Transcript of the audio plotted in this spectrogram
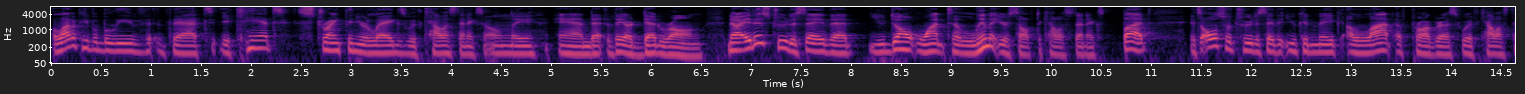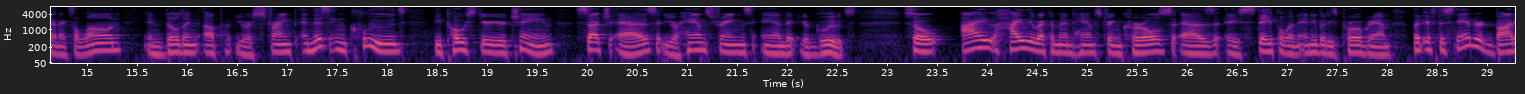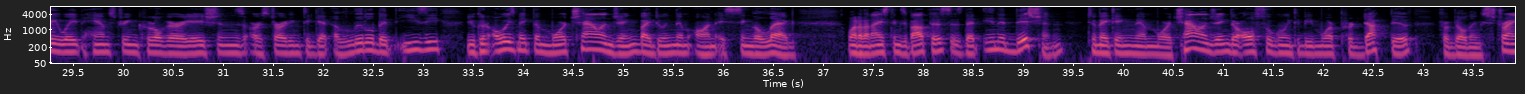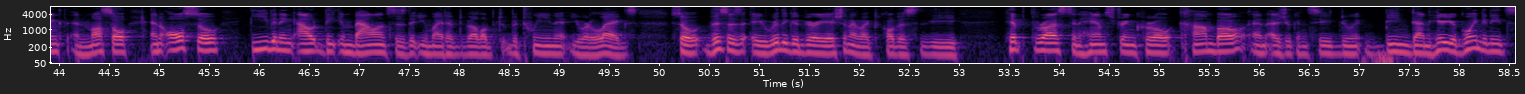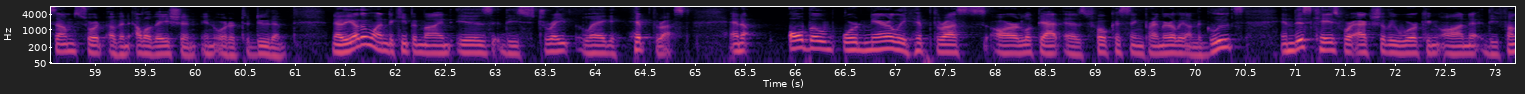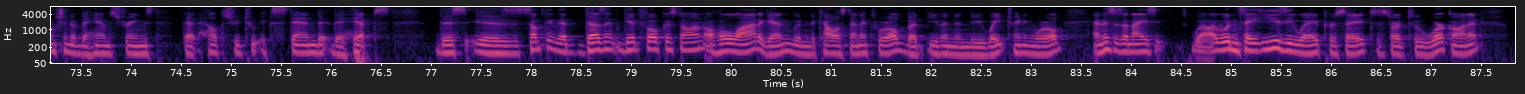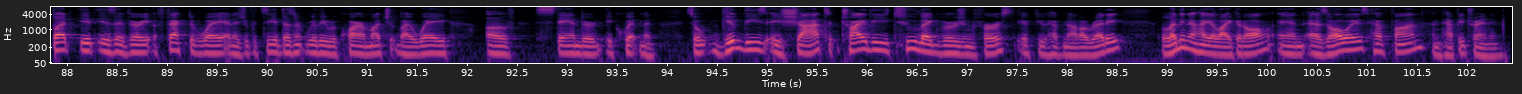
a lot of people believe that you can't strengthen your legs with calisthenics only, and they are dead wrong. Now, it is true to say that you don't want to limit yourself to calisthenics, but it's also true to say that you can make a lot of progress with calisthenics alone in building up your strength, and this includes the posterior chain, such as your hamstrings and your glutes. So, I highly recommend hamstring curls as a staple in anybody's program, but if the standard body weight hamstring curl variations are starting to get a little bit easy, you can always make them more challenging by doing them on a single leg. One of the nice things about this is that in addition to making them more challenging, they're also going to be more productive for building strength and muscle and also evening out the imbalances that you might have developed between your legs. So, this is a really good variation. I like to call this the hip thrust and hamstring curl combo. And as you can see doing, being done here, you're going to need some sort of an elevation in order to do them. Now, the other one to keep in mind is the straight leg hip thrust. And although ordinarily hip thrusts are looked at as focusing primarily on the glutes, in this case, we're actually working on the function of the hamstrings that helps you to extend the hips. This is something that doesn't get focused on a whole lot, again, in the calisthenics world, but even in the weight training world. And this is a nice, well, I wouldn't say easy way per se to start to work on it, but it is a very effective way. And as you can see, it doesn't really require much by way of standard equipment. So give these a shot. Try the two leg version first if you have not already. Let me know how you like it all. And as always, have fun and happy training.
